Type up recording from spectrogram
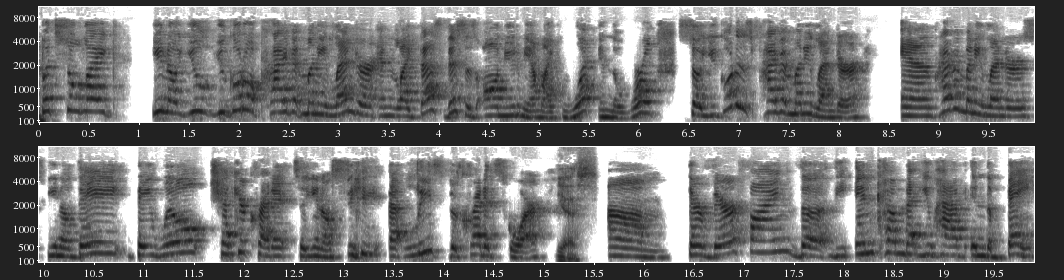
But so like, you know, you you go to a private money lender and like that's this is all new to me. I'm like, what in the world? So you go to this private money lender and private money lenders you know they they will check your credit to you know see at least the credit score yes um they're verifying the the income that you have in the bank.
